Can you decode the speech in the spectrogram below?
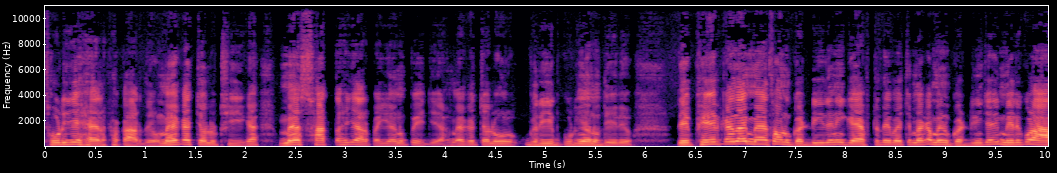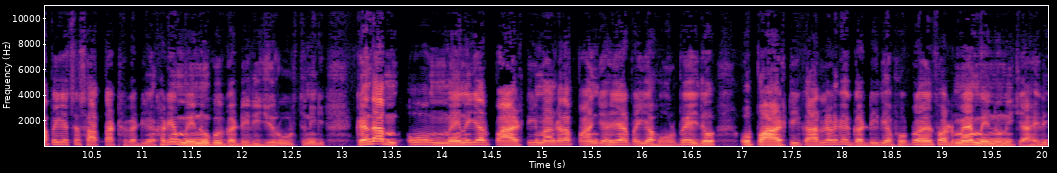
ਥੋੜੀ ਜਿਹੀ ਹੈਲਪ ਕਰ ਦਿਓ। ਮੈਂ ਕਿਹਾ, ਚਲੋ ਠੀਕ ਹੈ ਮੈਂ 7000 ਰੁਪਈਆ ਨੂੰ ਭੇਜਿਆ। ਮੈਂ ਕਿਹਾ, ਚਲੋ ਗਰੀਬ ਕੁੜੀਆਂ ਨੂੰ ਦੇ ਦਿਓ। ਤੇ ਫੇਰ ਕਹਿੰਦਾ, ਮੈਂ ਤੁਹਾਨੂੰ ਗੱਡੀ ਦੇਣੀ ਗਿਫਟ ਦੇ ਵਿੱਚ। ਮੈਂ ਕਿਹਾ, ਮੈਨੂੰ ਗੱਡੀ ਨਹੀਂ ਚਾਹੀਦੀ। ਮੇਰੇ ਕੋਲ ਆਪ ਹੀ ਇੱਥੇ 7-8 ਗੱਡੀਆਂ ਖੜੀਆਂ ਮੈਨੂੰ ਕੋਈ ਗੱਡੀ ਦੀ ਜ਼ਰੂਰਤ ਨਹੀਂਗੀ ਕਹਿੰਦਾ, ਉਹ ਮੈਨੇਜਰ ਪਾਰਟੀ ਮੰਗਦਾ 5000 ਰੁਪਇਆ ਹੋਰ ਭੇਜ ਦਿਓ। ਉਹ ਪਾਰਟੀ ਕਰ ਲੈਣਗੇ, ਗੱਡੀ ਦੀਆਂ ਫੋਟੋਆਂ ਤੁਹਾਡੇ ਮੈਂ ਮੈਨੂੰ ਨਹੀਂ ਚਾਹੀਦੀ।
